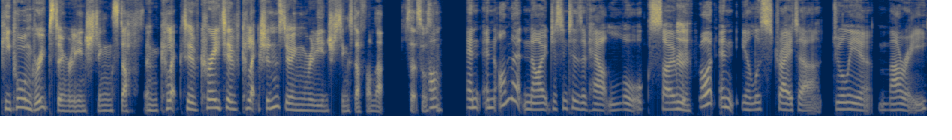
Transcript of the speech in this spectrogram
people and groups doing really interesting stuff and collective, creative collections doing really interesting stuff on that. So that's awesome. And and on that note, just in terms of how it looks, so Mm. we've got an illustrator, Julia Murray,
